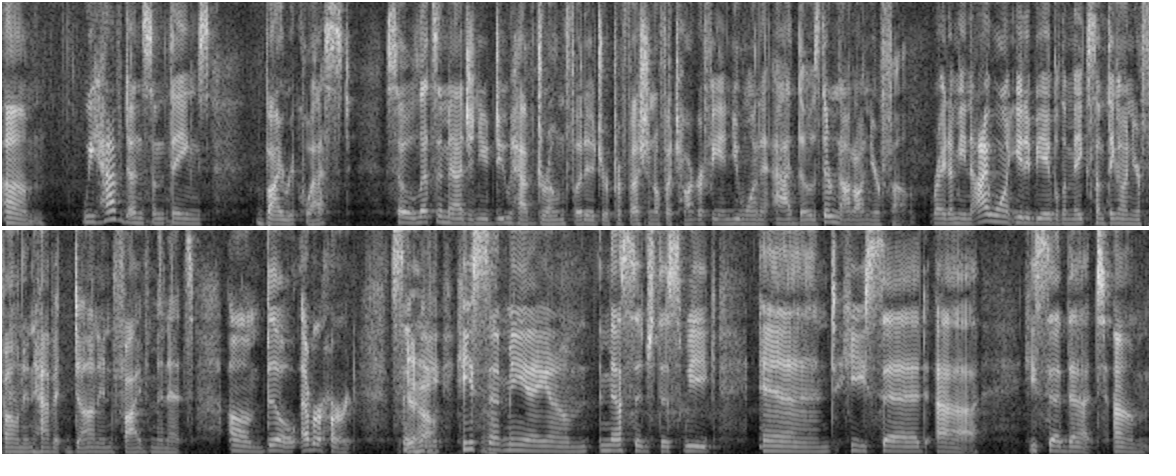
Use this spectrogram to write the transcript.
Um, we have done some things by request. So let's imagine you do have drone footage or professional photography and you want to add those. They're not on your phone, right? I mean, I want you to be able to make something on your phone and have it done in five minutes. Um, Bill Eberhardt sent Yeah. me, he sent me a um, message this week and he said, uh, he said that um,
